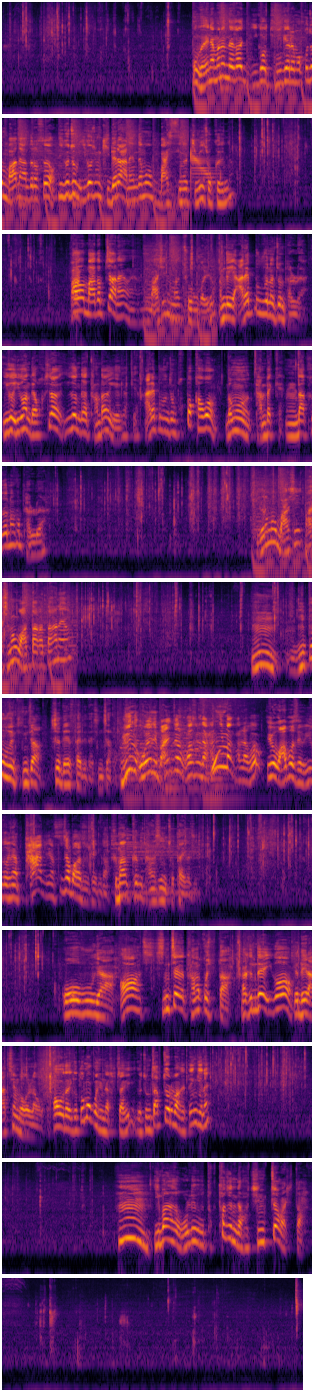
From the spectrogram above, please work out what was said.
어, 왜냐면은 내가 이거 두 개를 먹고 좀 마음에 안 들었어요. 이거 좀 이거 좀 기대를 안 했는데 뭐 맛있으니까 기분이 좋거든요. 아 맛없지 않아요. 맛이 정말 좋은 걸요. 근데 이 아랫 부분은 좀 별로야. 이거 이건 내가 확실하게 이건 내가 당당하게 얘기할게요. 아랫 부분 좀 퍽퍽하고 너무 담백해. 음, 나 그거는 건 별로야. 이거는 뭐 맛이 맛이 뭐 왔다 갔다 하네요. 음, 윗부분 진짜 진짜 내 스타일이다 진짜. 윤오현이 만점 고맙습니다. 한 입만 달라고요? 이거 와보세요. 이거 그냥 다 그냥 쑤셔박아 줄 테니까. 그만큼 당신이 좋다 이거지. 오우야. 아 지- 진짜 이거 다 먹고 싶다. 아 근데 이거 내일 아침에 먹으려고. 어우 나 이거 또 먹고 싶네 갑자기. 이거 좀 짭조름하게 땡기네. 음 입안에서 올리브 톡 터지는데 아, 진짜 맛있다.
